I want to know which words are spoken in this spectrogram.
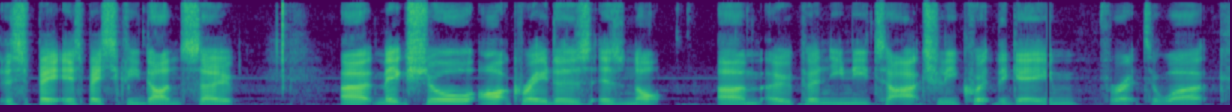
it's, ba it's basically done. So uh, make sure Arc Raiders is not um, open. You need to actually quit the game for it to work.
